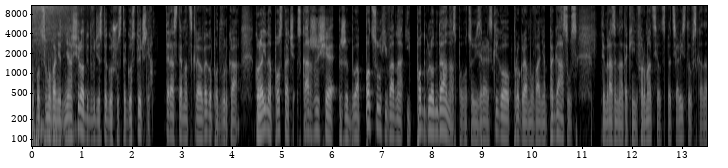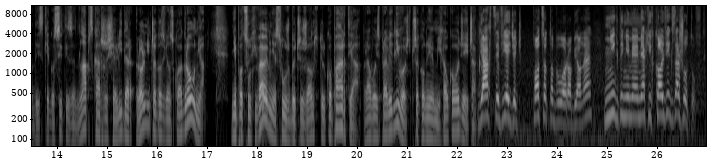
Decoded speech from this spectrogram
To podsumowanie dnia środy 26 stycznia. Teraz temat z krajowego podwórka. Kolejna postać skarży się, że była podsłuchiwana i podglądana z pomocą izraelskiego programowania Pegasus. Tym razem na takie informacje od specjalistów z kanadyjskiego Citizen Lab skarży się lider Rolniczego Związku Agrounia. Nie podsłuchiwały mnie służby czy rząd, tylko partia. Prawo i Sprawiedliwość, przekonuje Michał Kołodziejczak. Ja chcę wiedzieć, po co to było robione. Nigdy nie miałem jakichkolwiek zarzutów.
